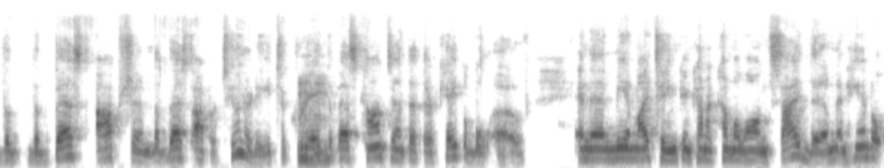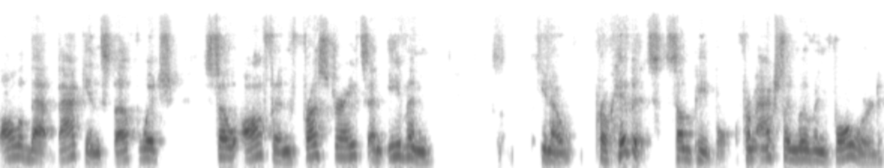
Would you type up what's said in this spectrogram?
the, the best option, the best opportunity to create mm-hmm. the best content that they're capable of. And then me and my team can kind of come alongside them and handle all of that back end stuff, which so often frustrates and even, you know, prohibits some people from actually moving forward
